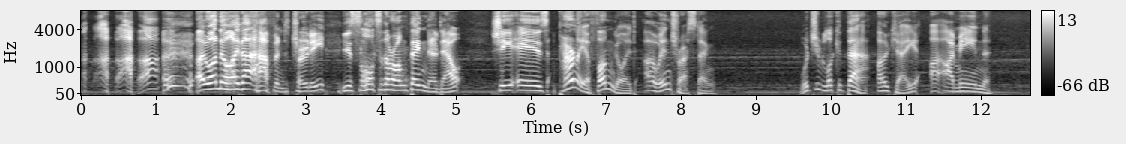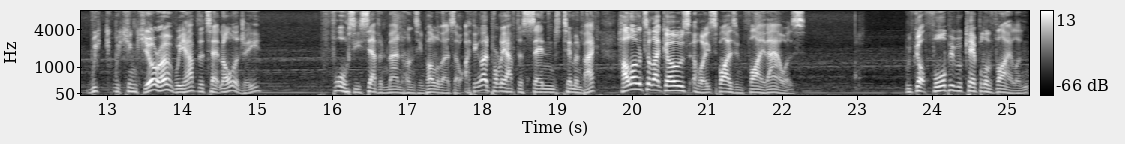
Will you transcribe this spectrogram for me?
I wonder why that happened, Trudy. You slaughtered the wrong thing, no doubt. She is apparently a fungoid. Oh, interesting. Would you look at that? Okay, I, I mean... We, we can cure her. We have the technology. 47 man hunting polar bears, so I think I'd probably have to send Timon back. How long until that goes? Oh, it expires in five hours. We've got four people capable of violent.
